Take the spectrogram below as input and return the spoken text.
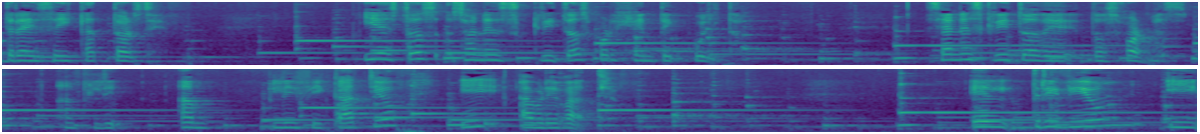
XIII y XIV. Y estos son escritos por gente culta. Se han escrito de dos formas, amplificatio y abrevatio. El trivium y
